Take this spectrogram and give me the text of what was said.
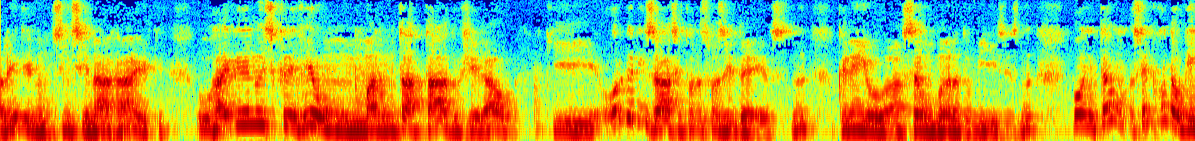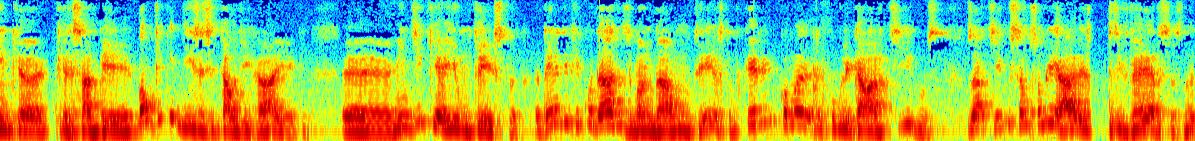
Além de não se ensinar Hayek, o Hayek não escreveu um, um tratado geral que organizasse todas as suas ideias, né? que nem a ação humana do Mises. Né? Bom, então, sempre quando alguém quer, quer saber, bom, o que, que diz esse tal de Hayek? É, me indique aí um texto. Eu tenho dificuldade de mandar um texto, porque ele, como ele publicava artigos, os artigos são sobre áreas diversas. Né?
